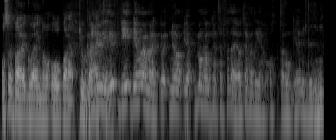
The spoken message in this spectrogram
Och så bara går jag in och, och bara pluggar Men allting. ju, det, det har jag märkt. Nu har, jag, hur många gånger har jag träffat dig? Jag har träffat dig kanske åtta gånger i mitt liv. Mm.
